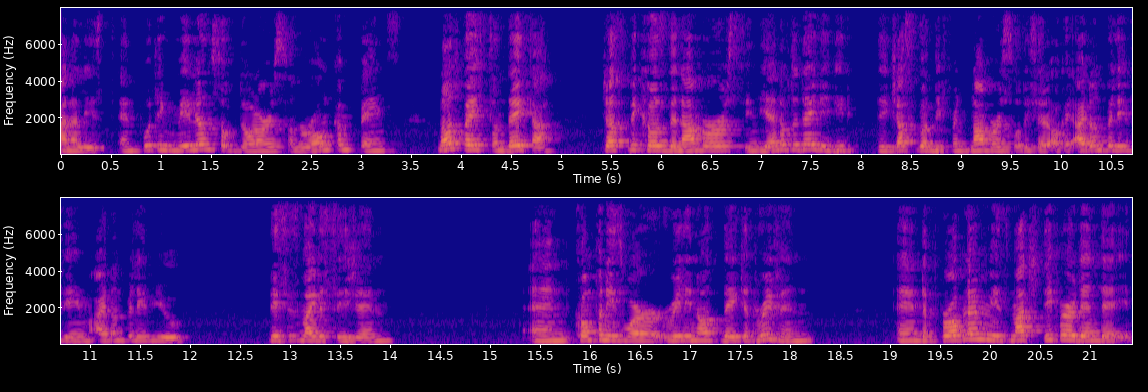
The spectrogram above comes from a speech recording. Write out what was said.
analysts and putting millions of dollars on wrong campaigns, not based on data, just because the numbers in the end of the day they did they just got different numbers. So they said okay i don't believe him. I don't believe you. This is my decision. And companies were really not data driven and the problem is much deeper than the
